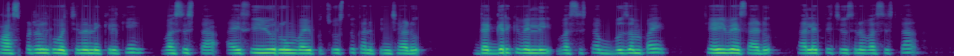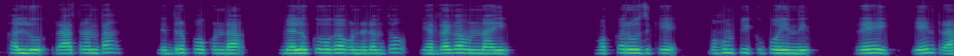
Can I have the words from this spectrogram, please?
హాస్పిటల్కి వచ్చిన నిఖిల్కి వశిష్ఠ ఐసీయూ రూమ్ వైపు చూస్తూ కనిపించాడు. దగ్గరికి వెళ్ళి వశిష్ఠ భుజంపై చేయి వేశాడు. తలెత్తి చూసిన వశిష్ఠ కళ్ళు రాత్రంతా నిద్రపోకుండా మెలకువగా ఉండడంతో ఎర్రగా ఉన్నాయి. ఒక్కరోజుకే మొహం పీక్కుపోయింది. రేయ్! ఏంట్రా?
